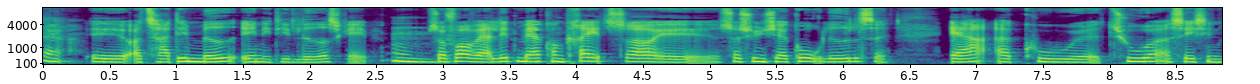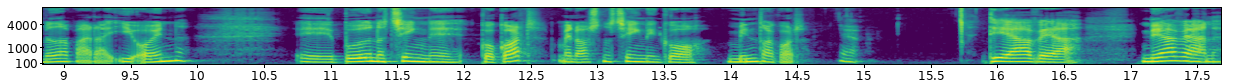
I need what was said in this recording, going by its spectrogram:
Ja. Øh, og tage det med ind i dit lederskab. Mm. Så for at være lidt mere konkret, så, øh, så synes jeg, at god ledelse er at kunne øh, ture og se sine medarbejdere i øjnene. Øh, både når tingene går godt, men også når tingene går mindre godt. Ja. Det er at være nærværende.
